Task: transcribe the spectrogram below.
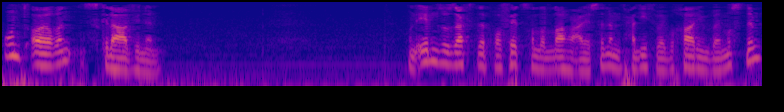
und euren Sklavinnen. Und ebenso sagte der Prophet sallallahu alaihi wasallam im Hadith bei Bukhari und bei Muslim,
